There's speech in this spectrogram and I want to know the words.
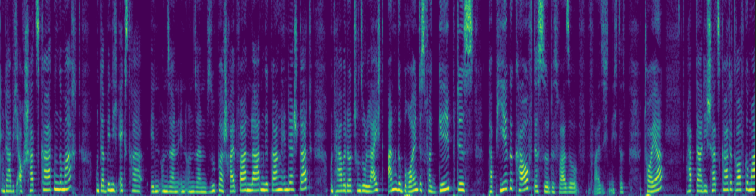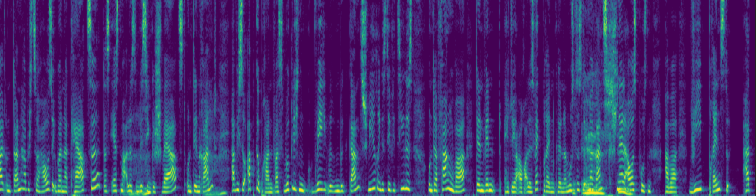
Und da habe ich auch Schatzkarten gemacht und da bin ich extra in unseren, in unseren super Schreibwarenladen gegangen in der Stadt und habe dort schon so leicht angebräuntes, vergilbtes Papier gekauft. Das so, das war so, weiß ich nicht, das teuer. Habe da die Schatzkarte drauf gemalt und dann habe ich zu Hause über einer Kerze das erstmal alles so ein bisschen geschwärzt und den Rand habe ich so abgebrannt, was wirklich ein, ein ganz schwieriges, diffiziles Unterfangen war. Denn wenn, hätte ja auch alles wegbrennen können, dann musstest du Ja, immer ganz stimmt. schnell auspusten. Aber wie brennst du, hat,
